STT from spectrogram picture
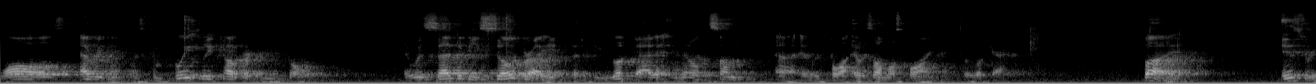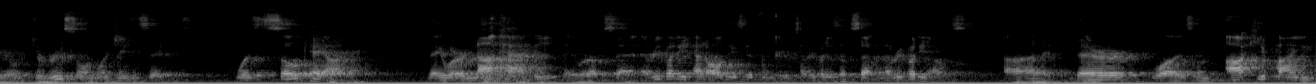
walls, everything was completely covered in gold. It was said to be so bright that if you looked at it in the middle of the sun, uh, it, would bl- it was almost blinding to look at it. But Israel, Jerusalem, where Jesus is, was so chaotic. They were not happy. They were upset. Everybody had all these different groups. Everybody's upset with everybody else. Uh, there was an occupying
